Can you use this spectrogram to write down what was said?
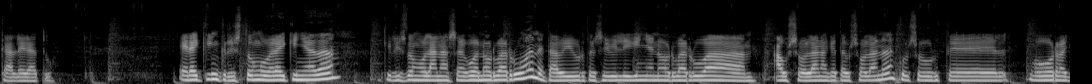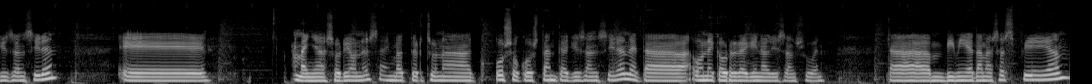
kaleratu. Eraikin kristongo eraikina da, kristongo lana zegoen hor barruan, eta bi urte zibili ginen hor barrua auzo lanak eta auzo lanak, oso urte gogorrak izan ziren. E, baina zorionez, hainbat pertsonak oso konstanteak izan ziren, eta honek aurrera egin izan zuen. Eta 2017an,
